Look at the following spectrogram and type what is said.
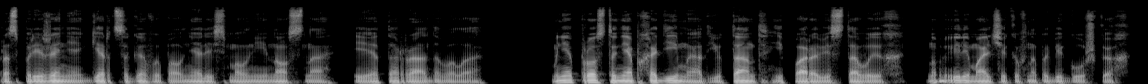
Распоряжения герцога выполнялись молниеносно, и это радовало. Мне просто необходимы адъютант и пара вестовых, ну или мальчиков на побегушках.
